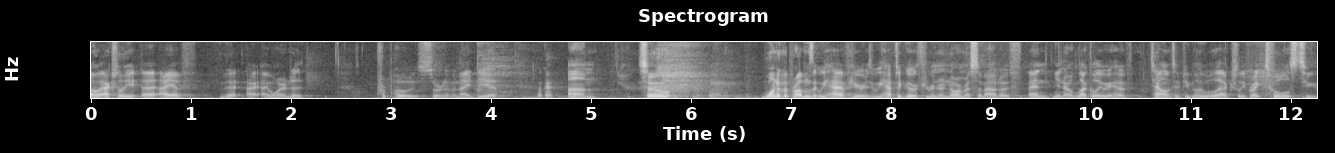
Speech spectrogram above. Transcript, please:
oh, actually, uh, I have. The, I, I wanted to propose sort of an idea. Okay. Um, so one of the problems that we have here is we have to go through an enormous amount of, and you know, luckily we have talented people who will actually write tools to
